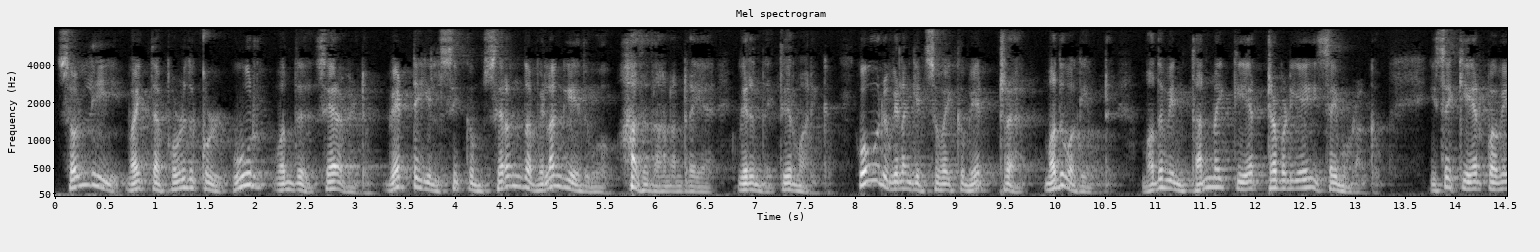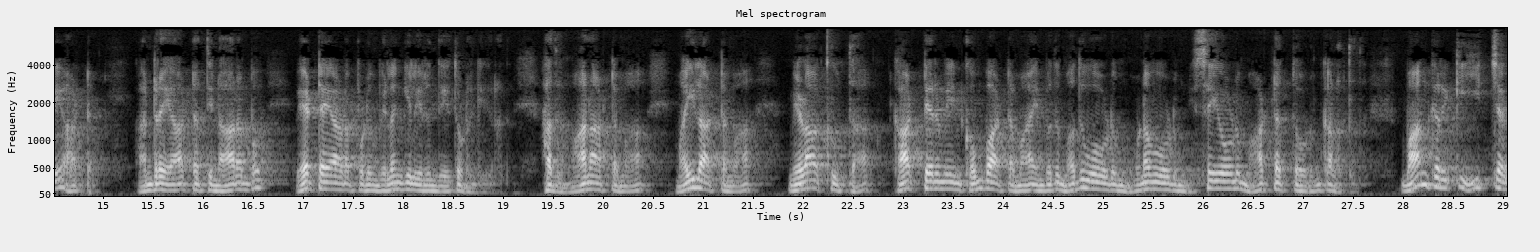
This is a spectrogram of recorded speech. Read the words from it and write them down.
சொல்லி வைத்த பொழுதுக்குள் ஊர் வந்து சேர வேண்டும். வேட்டையில் சிக்கும் சிறந்த விலங்கு எதுவோ? அதுதான் அன்றைய விருந்தை தீர்மானிக்கும். ஒவ்வொரு விலங்கின் சுவைக்கும் ஏற்ற மது வகை உண்டு. மதுவின் தன்மைக்கு ஏற்றபடியே இசை முழங்கும். இசைக்கு ஏற்பவே ஆட்டம். அன்றைய ஆட்டத்தின் ஆரம்பம் வேட்டையாடப்படும் விலங்கில் இருந்தே தொடங்குகிறது. அது மானாட்டமா மயிலாட்டமா மிளாக்கூத்தா காட்டெருமையின் கொம்பாட்டமா என்பது மதுவோடும் உணவோடும் இசையோடும் ஆட்டத்தோடும் கலந்தது. மான்கறிக்கு ஈச்ச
